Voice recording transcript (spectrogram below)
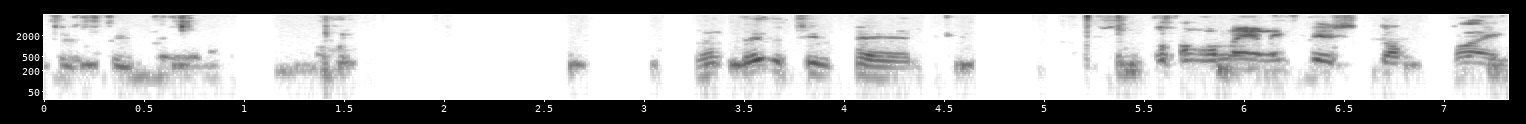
It's a stupid thing. Went through the tooth pad. Oh man, these fish don't play.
